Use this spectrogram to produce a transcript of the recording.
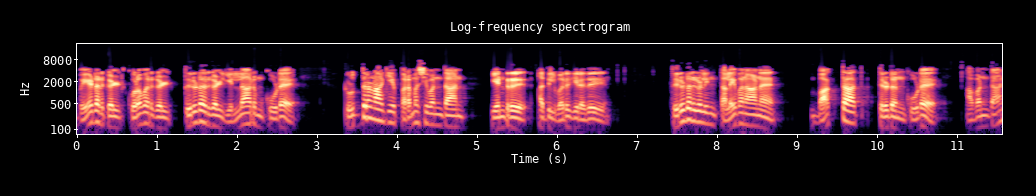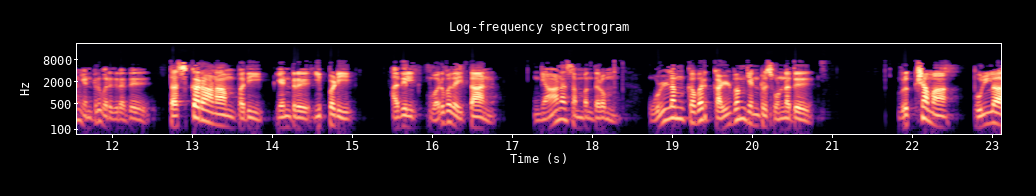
வேடர்கள் குறவர்கள் திருடர்கள் எல்லாரும் கூட ருத்ரனாகிய பரமசிவன்தான் என்று அதில் வருகிறது. திருடர்களின் தலைவனான பாக்தாத் திருடன் கூட அவன்தான் என்று வருகிறது. தஸ்கரானாம் பதி என்று இப்படி அதில் வருவதைத்தான் ஞான சம்பந்தரும் உள்ளம் கவர் கல்வம் என்று சொன்னது. விரக்ஷமா புல்லா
